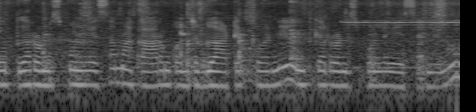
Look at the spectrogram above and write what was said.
పూర్తిగా రెండు స్పూన్లు వేసాను మా కారం కొంచెం ఘాటు ఎక్కువండి అందుకని రెండు స్పూన్లు వేసాను నేను.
